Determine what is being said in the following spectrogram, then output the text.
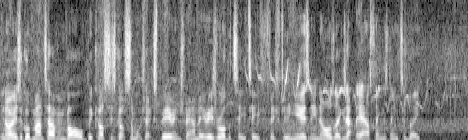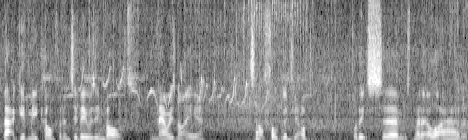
You know, he's a good man to have involved because he's got so much experience around here. He's rode the TT for 15 years and he knows exactly how things need to be. That'd give me confidence if he was involved. And now he's not here. It's not fuck the job, but it's um, it's made it a lot harder.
